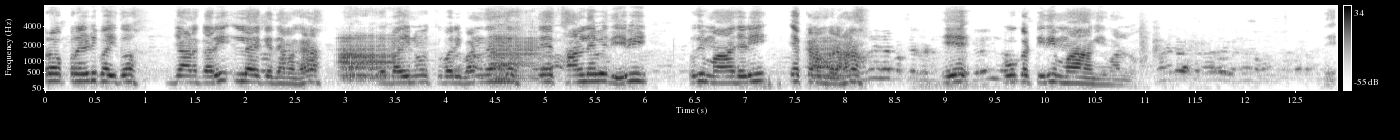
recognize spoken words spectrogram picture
ਪ੍ਰੋਪਰ ਜਿਹੜੀ ਬਾਈ ਤੋਂ ਜਾਣਕਾਰੀ ਲੈ ਕੇ ਦੇਵਾਂਗੇ, ਹਨਾ? ਤੇ ਬਾਈ ਨੂੰ ਇੱਕ ਵਾਰੀ ਬੰਨ ਦਿੰਦੇ ਤੇ ਥਣ ਲੈਵੇ ਦੀ ਵੀ ਉਹਦੀ ਮਾਂ ਜਿਹੜੀ ਇੱਕ ਨੰਬਰ ਹਨਾ? ਇਹ ਉਹ ਕੱਟੀ ਦੀ ਮਾਂ ਆ ਗਈ, ਮੰਨ ਲਓ। ਤੇ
